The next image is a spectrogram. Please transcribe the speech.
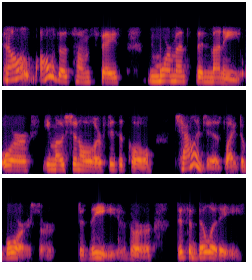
And all, all of those homes face more months than money or emotional or physical challenges like divorce or disease or disability.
